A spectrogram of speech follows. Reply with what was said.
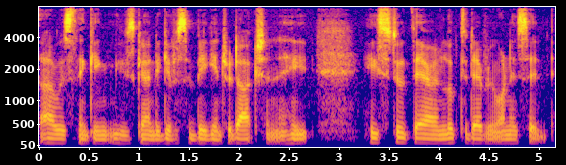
I was thinking he was going to give us a big introduction, and he he stood there and looked at everyone and said,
